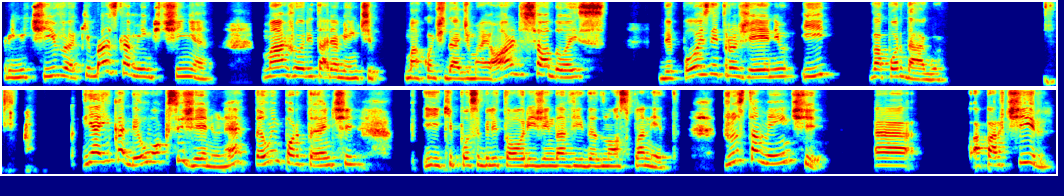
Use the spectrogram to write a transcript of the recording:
primitiva, que basicamente tinha majoritariamente uma quantidade maior de CO2, depois nitrogênio e vapor d'água. E aí, cadê o oxigênio, né? Tão importante e que possibilitou a origem da vida do nosso planeta. Justamente uh, a partir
